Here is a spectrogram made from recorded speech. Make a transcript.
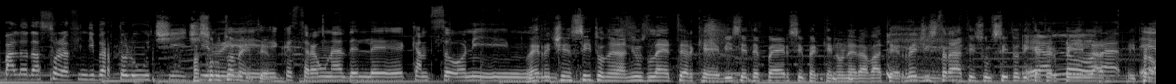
ballo da sola, film di Bertolucci. Cirri. Assolutamente. Questa era una delle canzoni. È recensito nella newsletter che vi siete persi perché non eravate registrati sul sito di E Caterpillar. allora, e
